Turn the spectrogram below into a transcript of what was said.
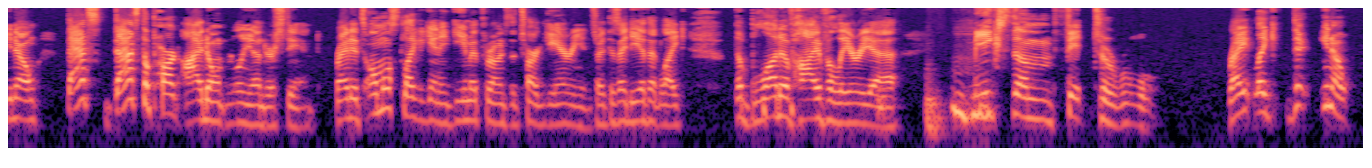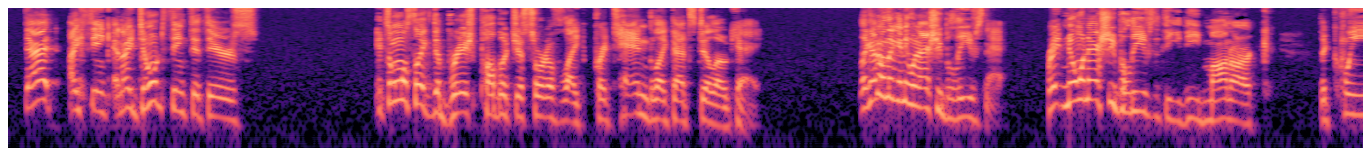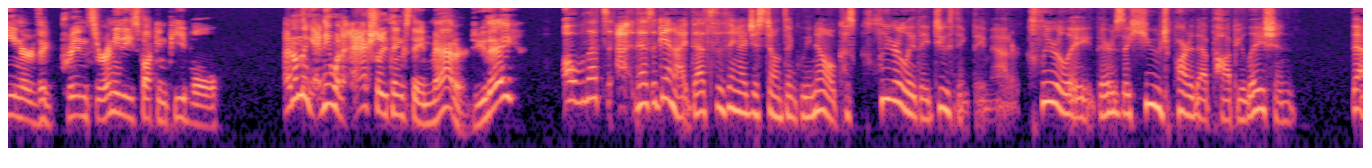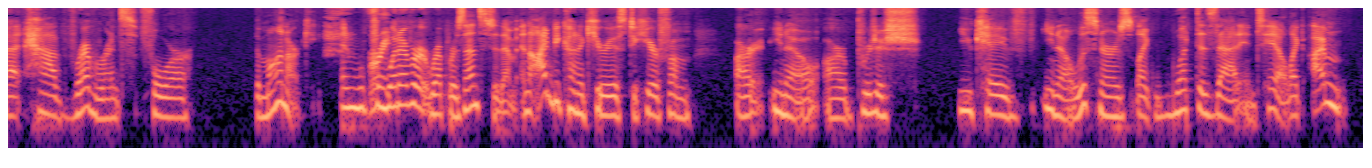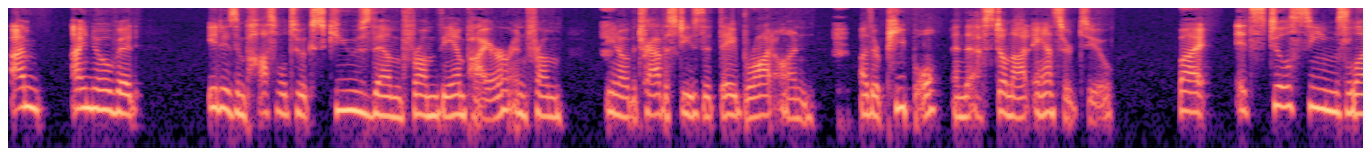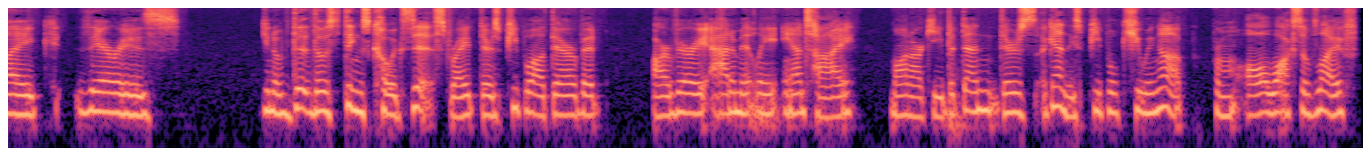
You know, that's that's the part I don't really understand. Right? It's almost like again in Game of Thrones the Targaryens, right? This idea that like the blood of High Valyria Mhm. makes them fit to rule right? Like you know that i think and i don't think that there's it's almost like the british public just sort of like pretend like that's still okay. Like i don't think anyone actually believes that right? No one actually believes that the the monarch the queen or the prince or any of these fucking people i don't think anyone actually thinks they matter do they Oh, well, that's uh, that's again. I, that's the thing. I just don't think we know because clearly they do think they matter. Clearly, there's a huge part of that population that have reverence for the monarchy and for Right. whatever it represents to them. And I'd be kind of curious to hear from our, you know, our British UK, you know, listeners. Like, what does that entail? Like, I'm, I'm, I know that it is impossible to excuse them from the empire and from you know the travesties that they brought on other people and that have still not answered to. But it still seems like there is you know th- those things coexist right? There's people out there that are very adamantly anti monarchy but then there's again these people queuing up from all walks of life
